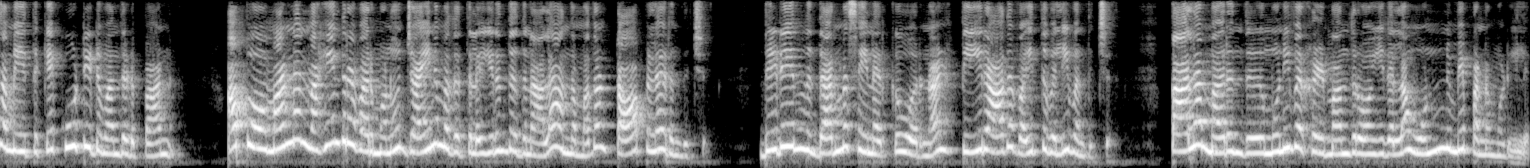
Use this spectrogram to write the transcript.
சமயத்துக்கே கூட்டிட்டு வந்துடுப்பான்னு. அப்போ மன்னன் மகேந்திரவர்மனும் ஜைன மதத்துல இருந்ததுனால அந்த மதம் டாப்ல இருந்துச்சு. திடீர்னு தர்மசேனருக்கு ஒரு நாள் தீராத வயிற்று வலி வந்துச்சு. பல மருந்து முனிவர்கள் மந்திரம் இதெல்லாம் ஒண்ணுமே பண்ண முடியல.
